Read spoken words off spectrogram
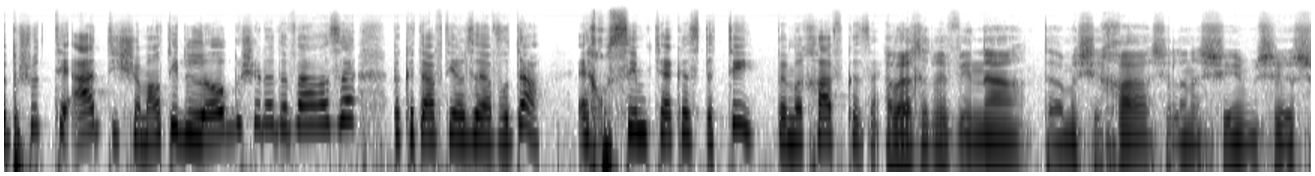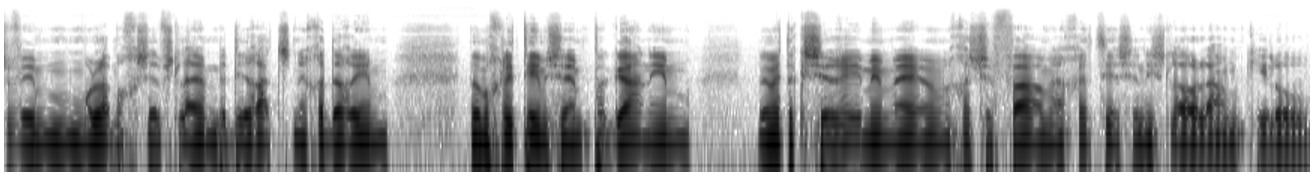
ופשוט תיעדתי, שמרתי לוג של הדבר הזה, וכתבתי על זה עבודה. איך עושים טקס דתי במרחב כזה. אבל איך את מבינה את המשיכה של אנשים שיושבים מול המחשב שלהם בדירת שני חדרים, ומחליטים שהם פגאנים, ומתקשרים עם אה, מכשפה מהחצי השני של העולם, כאילו,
